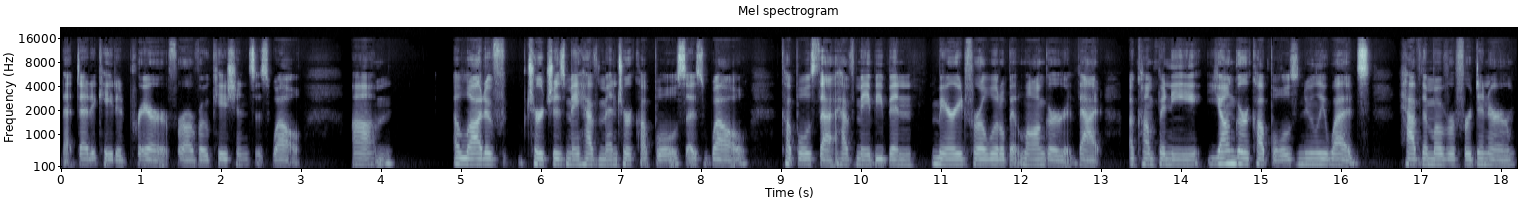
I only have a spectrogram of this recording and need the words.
that dedicated prayer for our vocations as well um a lot of churches may have mentor couples as well couples that have maybe been married for a little bit longer that accompany younger couples newlyweds have them over for dinner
